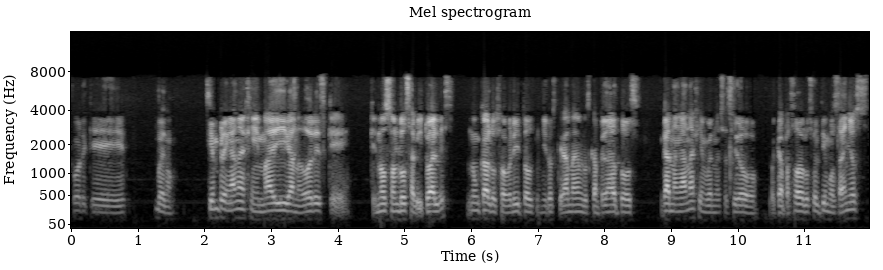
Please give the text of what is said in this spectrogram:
porque, bueno, siempre en Anaheim hay ganadores que, que no son los habituales. Nunca los favoritos ni los que ganan los campeonatos ganan Anaheim. Bueno, eso ha sido lo que ha pasado los últimos años.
